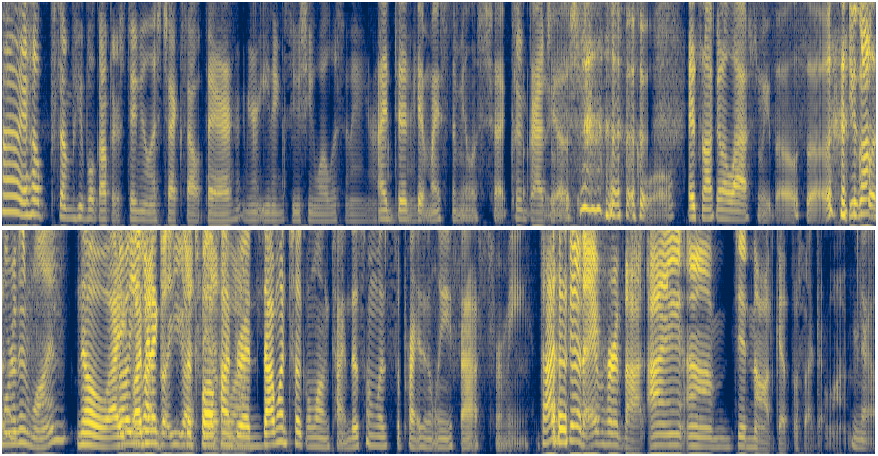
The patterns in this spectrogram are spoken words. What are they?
I hope some people got their stimulus checks out there, and you're eating sushi while listening. Or I did get my stimulus check. Congratulations. Yes. cool. it's not gonna last me though. So You got more than one. No, I. Oh, I got mean, the- I, the got the other twelve hundred. one. That one took a long time. This one was surprisingly fast for me. That's good. I've heard that. I um did not get the second one, No,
